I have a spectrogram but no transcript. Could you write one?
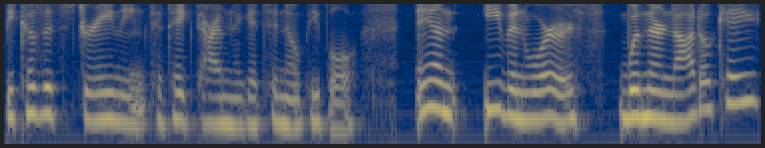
because it's draining to take time to get to know people and even worse when they're not okay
